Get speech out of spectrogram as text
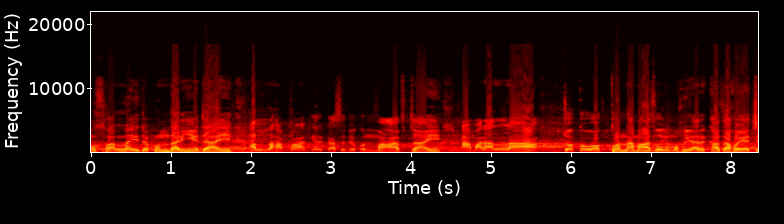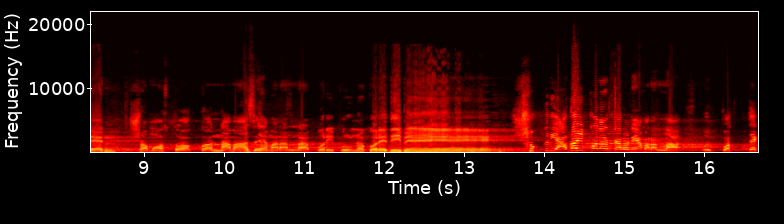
মুসল্লাই যখন দাঁড়িয়ে যায়, আল্লাহ পাকের কাছে যখন মাফ চায়, আমার আল্লাহ, যত অক্ত নামাজ ওই মহিলার কাজা হয়েছেন, সমস্ত অক্ত নামাজে আমার আল্লাহ পরিপূর্ণ করে দিবে। শুক্রিয়া আদায় করার কারণে আমার আল্লাহ ওই প্রত্যেক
